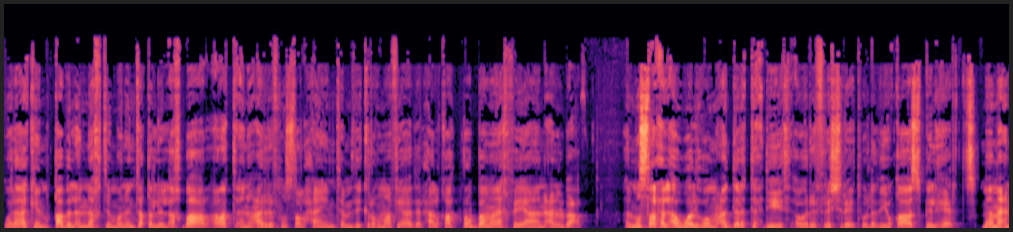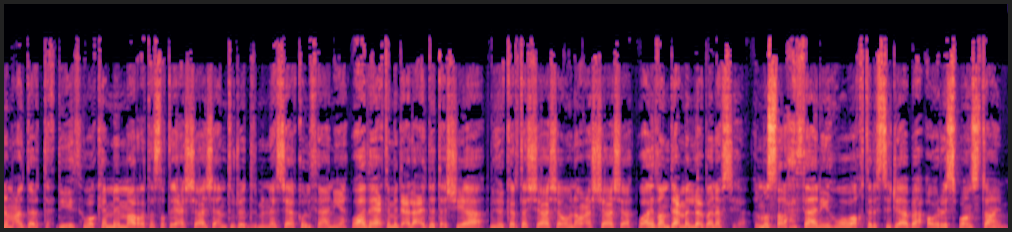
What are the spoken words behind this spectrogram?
ولكن قبل أن نختم وننتقل للأخبار أردت أن أعرف مصطلحين تم ذكرهما في هذه الحلقة. ربما يخفيان على البعض. المصطلح الأول هو معدل التحديث أو ال refresh rate والذي يقاس بالهيرتز ما معنى معدل التحديث؟ هو كم من مرة تستطيع الشاشة أن تجدد من نفسها كل ثانية وهذا يعتمد على عدة أشياء مثل كرت الشاشة ونوع الشاشة وأيضا دعم اللعبة نفسها. المصطلح الثاني هو وقت الاستجابة أو ال response time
